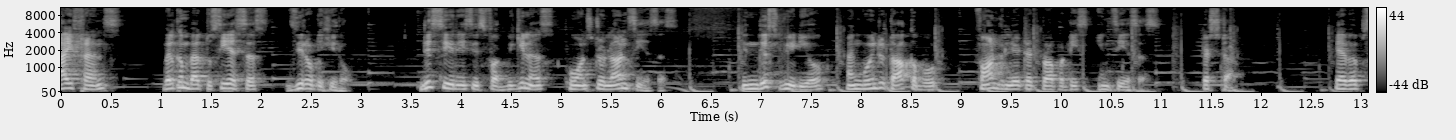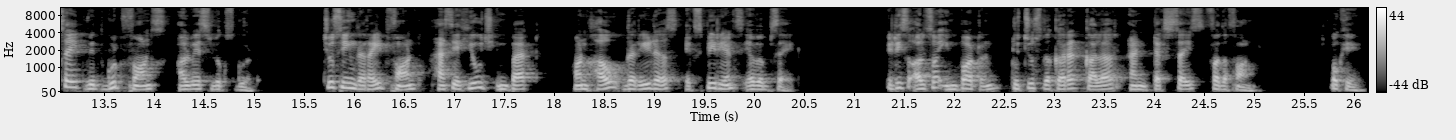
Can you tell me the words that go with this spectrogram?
Hi friends, welcome back to CSS 0 to Hero. This series is for beginners who wants to learn CSS. In this video, I'm going to talk about font related properties in CSS. Let's start. A website with good fonts always looks good. Choosing the right font has a huge impact on how the readers experience a website. It is also important to choose the correct color and text size for the font. Okay,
